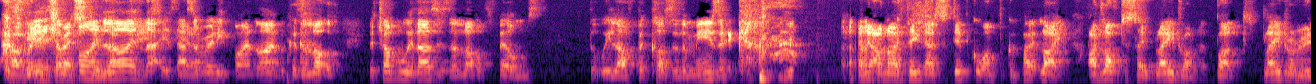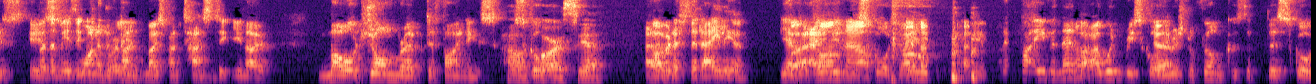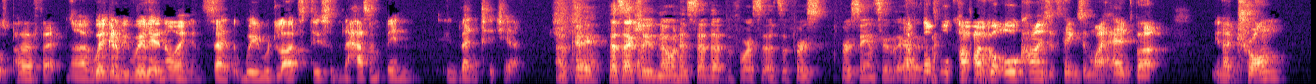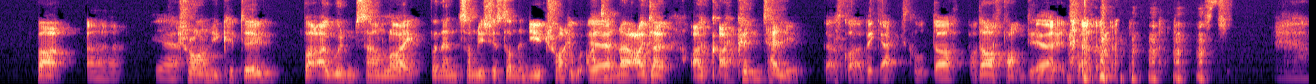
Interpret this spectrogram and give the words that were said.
how it's, really, it's a fine interesting line. That is. That's Yeah. a really fine line because a lot of the trouble with us is a lot of films that we love because of the music. and, and I think that's a difficult one for compa- Like, I'd love to say Blade Runner, but Blade Runner is, is the music one was of the fan- most fantastic, mm. you know, mold genre defining s- Oh, of course, yeah. I Um, would have said Alien. yeah, but but, Alien now. was scored to Alien. but even then, but Oh. I wouldn't rescore Yeah. the original film because the, the score's perfect. No, we're going to be really annoying and say that we would like to do something that hasn't been invented yet. Okay, that's actually no one has said that before, so that's the first first answer there. I've got, all, I've got all kinds of things in my head, but you know, Tron, but Uh, yeah. Tron you could do, but I wouldn't sound like. But then somebody's just on the new Tron. I Yeah. don't know. I don't. I, I couldn't tell you. That was quite a big act called Daft Punk. Daft Punk did Yeah. a bit of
